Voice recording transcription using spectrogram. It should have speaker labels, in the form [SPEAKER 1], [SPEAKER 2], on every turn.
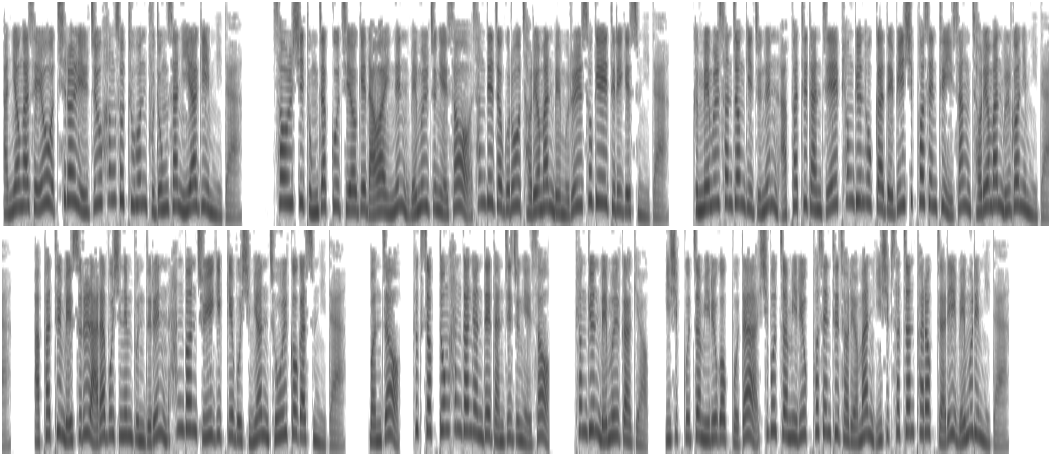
[SPEAKER 1] 안녕하세요. 7월 1주 황소투혼 부동산 이야기입니다. 서울시 동작구 지역에 나와 있는 매물 중에서 상대적으로 저렴한 매물을 소개해 드리겠습니다. 급매물 선정 기준은 아파트 단지의 평균 호가 대비 10% 이상 저렴한 물건입니다. 아파트 매수를 알아보시는 분들은 한번 주의 깊게 보시면 좋을 것 같습니다. 먼저 흑석동 한강현대 단지 중에서 평균 매물 가격 29.16억보다 15.16% 저렴한 24.8억짜리 매물입니다.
